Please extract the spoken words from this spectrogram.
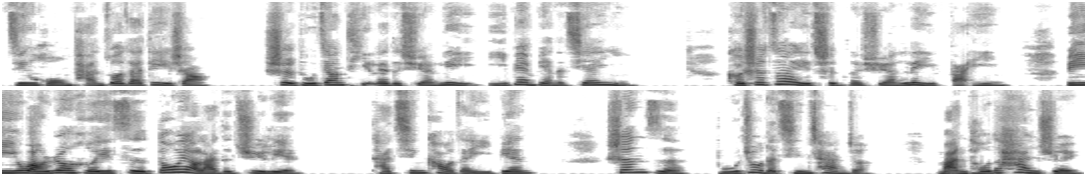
金红盘坐在地上，试图将体内的玄力一遍遍的牵引，可是这一次的玄力反应比以往任何一次都要来的剧烈。他轻靠在一边，身子不住的轻颤着，满头的汗水。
